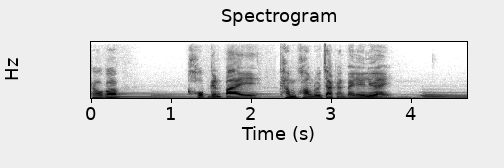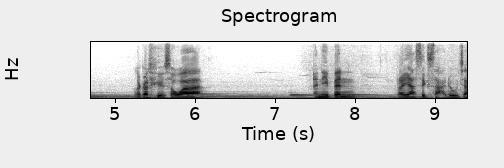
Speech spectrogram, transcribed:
เราก็คบกันไปทำความรู้จักกันไปเรื่อย ๆ แล้วก็ถือซะว่า อันนี้เป็นระยะศึกษาดูใจ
